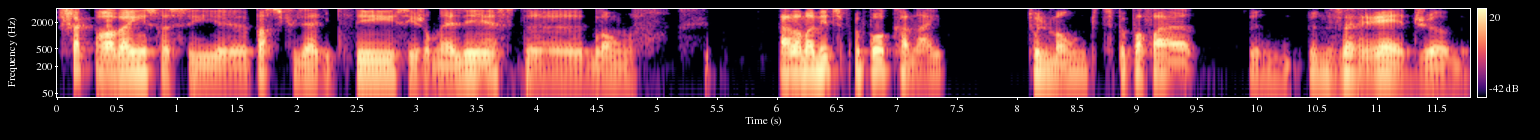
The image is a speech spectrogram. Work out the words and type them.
Chaque province a ses euh, particularités, ses journalistes. euh, bon, à un moment donné, tu ne peux pas connaître tout le monde, puis tu ne peux pas faire une, une vraie job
